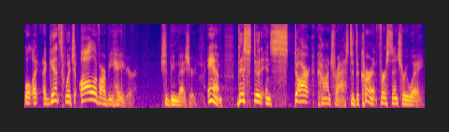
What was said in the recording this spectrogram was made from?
well, against which all of our behavior should be measured. And this stood in stark contrast to the current first century way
